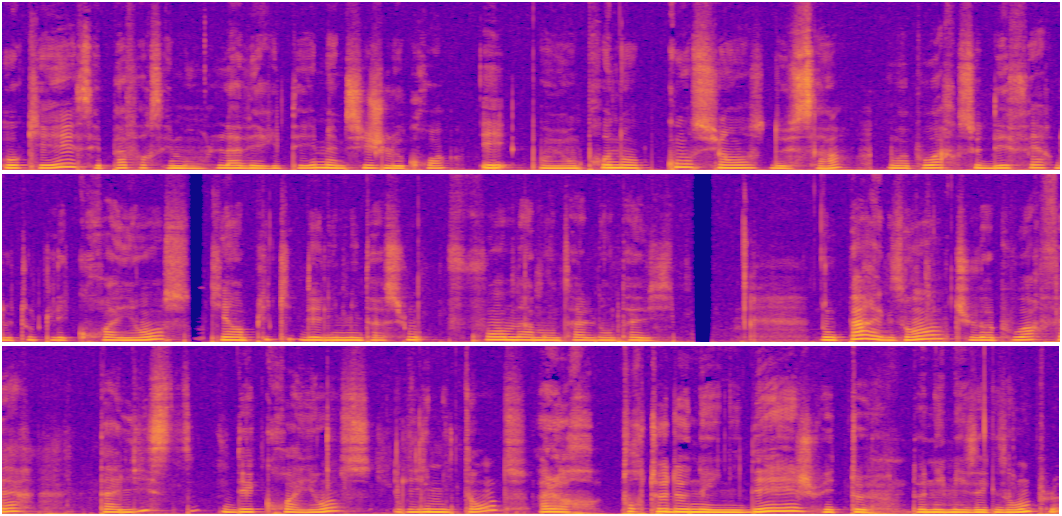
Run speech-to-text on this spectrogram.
ok, c'est pas forcément la vérité, même si je le crois. Et en prenant conscience de ça, on va pouvoir se défaire de toutes les croyances qui impliquent des limitations fondamentales dans ta vie. Donc par exemple, tu vas pouvoir faire ta liste des croyances limitantes. Alors, pour te donner une idée, je vais te donner mes exemples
